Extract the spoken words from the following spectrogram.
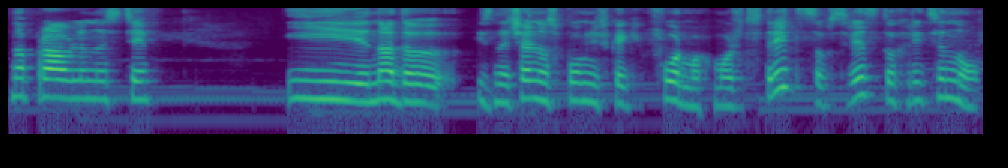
направленности. И надо изначально вспомнить, в каких формах может встретиться в средствах ретинол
